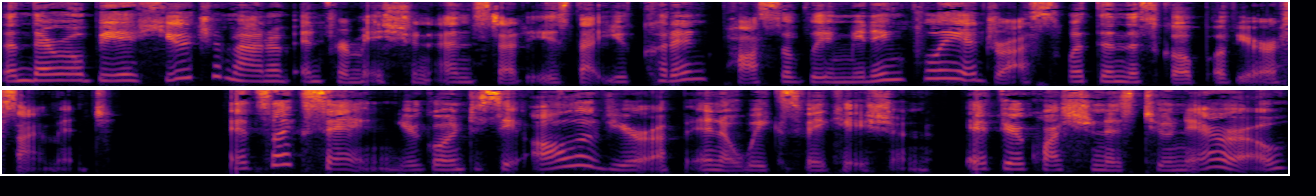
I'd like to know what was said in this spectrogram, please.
then there will be a huge amount of information and studies that you couldn't possibly meaningfully address within the scope of your assignment. It's like saying you're going to see all of Europe in a week's vacation. If your question is too narrow,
